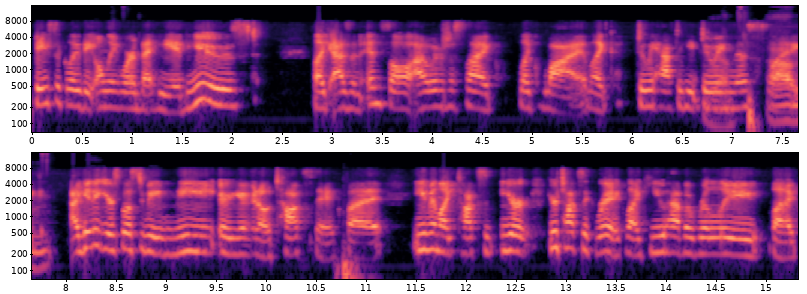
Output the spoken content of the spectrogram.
basically the only word that he had used like as an insult i was just like like why like do we have to keep doing Yeah. this like Um, i get it you're supposed to be me or you know toxic but even like toxic you're you're toxic rick like you have a really like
